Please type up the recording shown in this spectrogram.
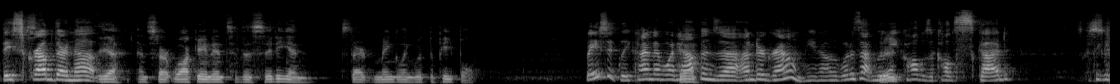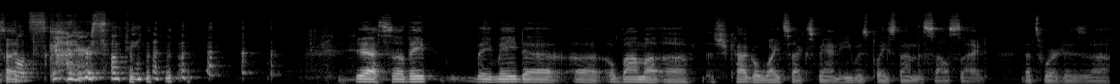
They scrub their nub. yeah, and start walking into the city and start mingling with the people. basically kind of what Yeah. happens uh, underground. You know, what is that movie Yeah. called? Was it called Scud? I think it's called Scud or something. Yeah, so they they made uh, uh, Obama a, a Chicago White Sox fan. He was placed on the south side. That's where his uh,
